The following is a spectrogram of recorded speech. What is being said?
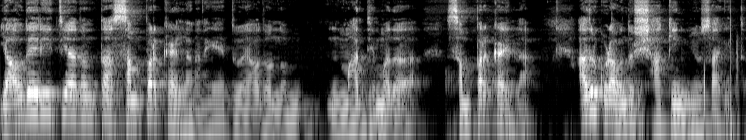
ಯಾವುದೇ ರೀತಿಯಾದಂತಹ ಸಂಪರ್ಕ ಇಲ್ಲ ನನಗೆ. ಇದು ಯಾವುದೊಂದು ಮಾಧ್ಯಮದ ಸಂಪರ್ಕ ಇಲ್ಲ. ಆದರೂ ಕೂಡ ಒಂದು ಶಾಕಿಂಗ್ ನ್ಯೂಸ್ ಆಗಿತ್ತು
